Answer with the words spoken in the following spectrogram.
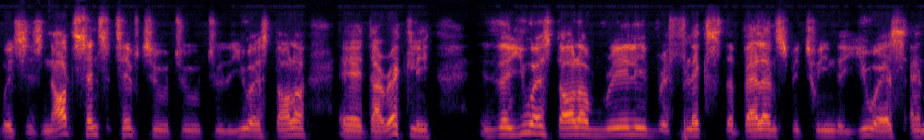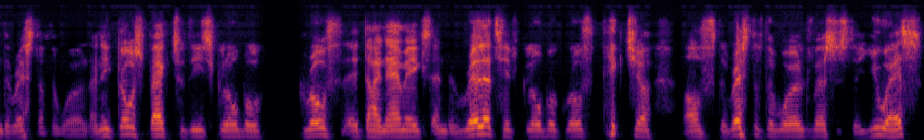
which is not sensitive to, to, to the US dollar uh, directly, the US dollar really reflects the balance between the US and the rest of the world. And it goes back to these global growth uh, dynamics and the relative global growth picture of the rest of the world versus the US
